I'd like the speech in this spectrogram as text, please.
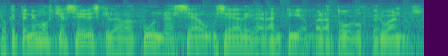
Lo que tenemos que hacer es que la vacuna sea, sea de garantía para todos los peruanos.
